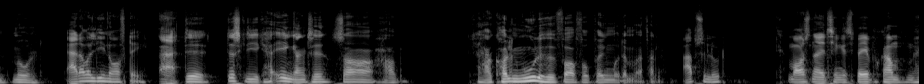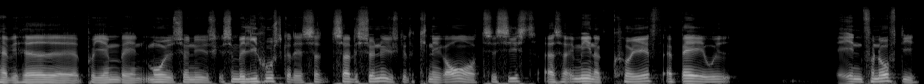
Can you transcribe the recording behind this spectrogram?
17-19 mål. Ja, der var lige en off-day. Ja, det, det skal de ikke have en gang til, så har, har Kolding mulighed for at få point mod dem i hvert fald. Absolut. Men også når jeg tænker tilbage på kampen her, vi havde øh, på hjemmebane mod Sønderjyske, som jeg lige husker det, så, så er det Sønderjyske, der knækker over til sidst. Altså, jeg mener, KF er bagud en fornuftig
